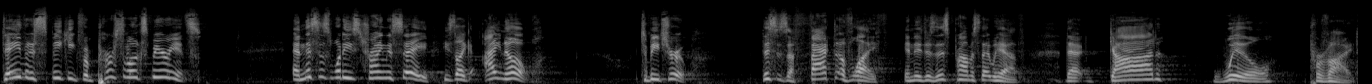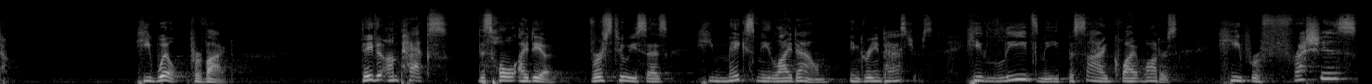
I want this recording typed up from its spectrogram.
David is speaking from personal experience. And this is what he's trying to say. He's like, I know to be true. This is a fact of life. And it is this promise that we have that God will provide. He will provide. David unpacks this whole idea. Verse 2, he says, He makes me lie down in green pastures. He leads me beside quiet waters. He refreshes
